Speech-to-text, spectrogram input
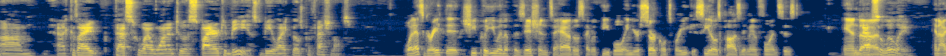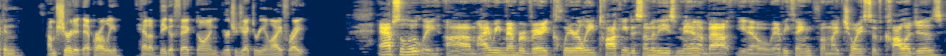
Um, because uh, I, that's who I wanted to aspire to be, is to be like those professionals. Well, that's great that she put you in a position to have those type of people in your circle to where you could see those positive influences. And, uh, absolutely. And I can, I'm sure that that probably had a big effect on your trajectory in life, right? Absolutely. Um, I remember very clearly talking to some of these men about, you know, everything from my choice of colleges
